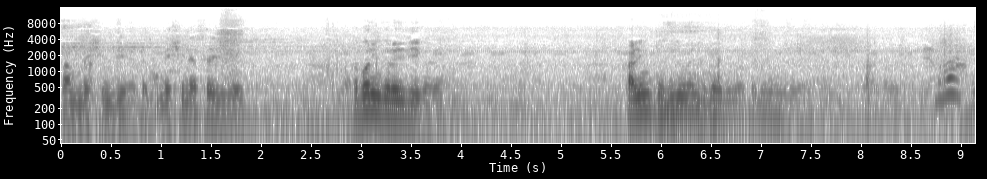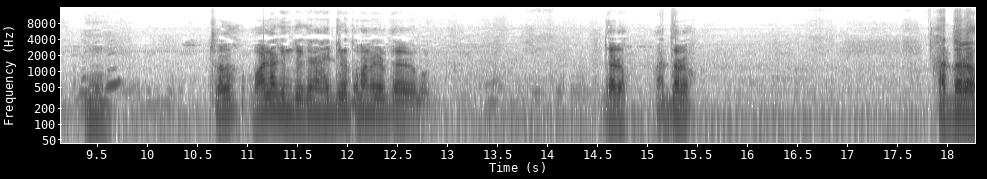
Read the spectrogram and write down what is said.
পাম্প মেশিন দিয়ে, এটা। মেশিন আছে ওই যে। বোরিং করে দিয়ে করে। কালিং তো। চলো ময়লা কিন্তু এখানে হাইটে তোমার ধরো হাত ধরো। হাত ধরো।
